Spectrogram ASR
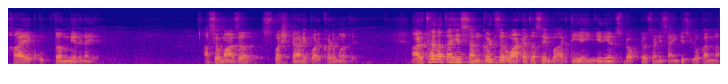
हा एक उत्तम निर्णय आहे. असं माझं स्पष्ट आणि परखड मत आहे. अर्थात आता हे संकट जर वाटत असेल भारतीय इंजिनियर्स डॉक्टर्स आणि सायंटिस्ट लोकांना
